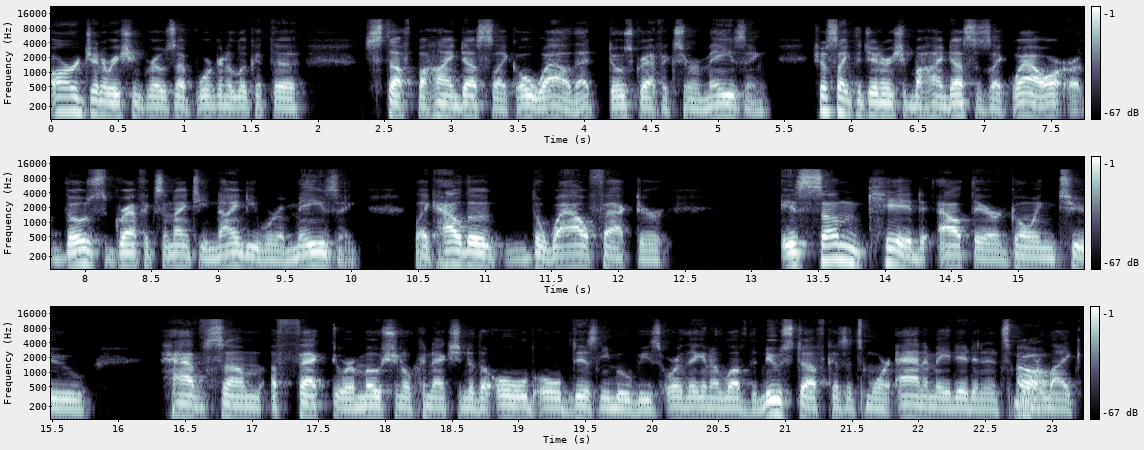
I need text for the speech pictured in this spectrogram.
our generation grows up, we're gonna look at the stuff behind us like, "Oh wow, that those graphics are amazing." Just like the generation behind us is like, "Wow, our, those graphics in 1990 were amazing." Like how the the wow factor is some kid out there going to have some effect or emotional connection to the old old Disney movies, or are they going to love the new stuff because it's more animated and it's more Oh, like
